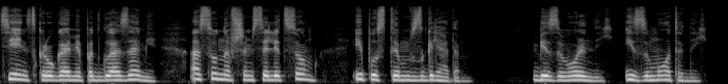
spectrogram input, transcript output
тень с кругами под глазами, осунувшимся лицом и пустым взглядом. Безвольный, измотанный,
